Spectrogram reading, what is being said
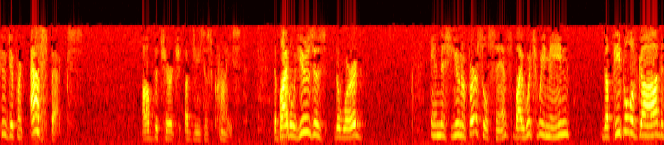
two different aspects of the church of Jesus Christ. The Bible uses the word in this universal sense by which we mean the people of God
